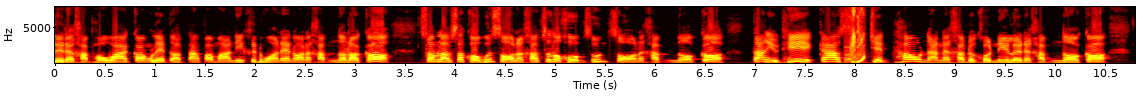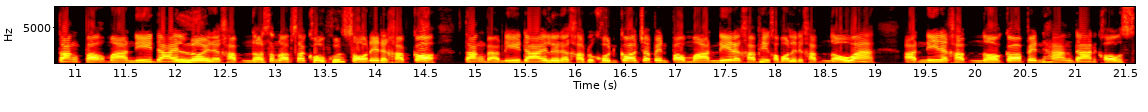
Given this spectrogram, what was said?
เลยนะครับ เพราะว่ากล้องเลดดอทตั้งประมาณนี้ขึ้นหัวแน่นอนนะครับเนาะแล้วก็สำหรับสโคปคูณสองนะครับสโคปศูนย์สองนะครับเนาะก็ตั้งอยู่ที่ 97 เท่านั้นนะครับ ทุกคนนี่เลยนะครับเนาะก็ตั้งประมาณนี้ได้เลยนะครับเนาะสำหรับสโคปคูณสองเนี่ยนะครับ ก็ตั้งแบบนี้ได้เลยนะครับ ทุกคนก็จะเป็นประมาณนี้นะครับพี่เขอบอกเลยนะครับเนาะว่าอันนี้นะครับเนาะก็เป็นทางด้านของส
